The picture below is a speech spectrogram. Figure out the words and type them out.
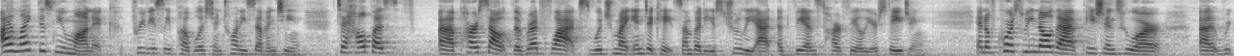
I like this mnemonic, previously published in 2017, to help us uh, parse out the red flags which might indicate somebody is truly at advanced heart failure staging. And of course, we know that patients who are uh, re-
